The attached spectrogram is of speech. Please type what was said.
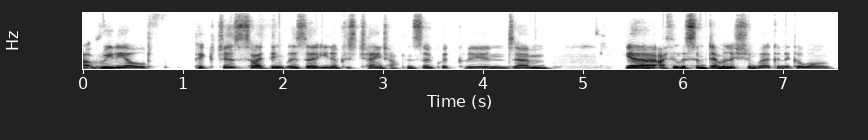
at really old pictures. So I think there's a you know because change happens so quickly and. um yeah, I think there's some demolition work going to go on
